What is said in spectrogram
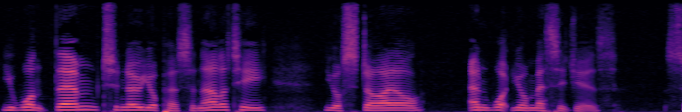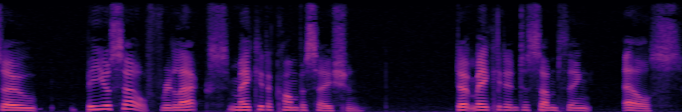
You want them to know your personality your style, and what your message is. So be yourself, relax, make it a conversation. Don't make it into something else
